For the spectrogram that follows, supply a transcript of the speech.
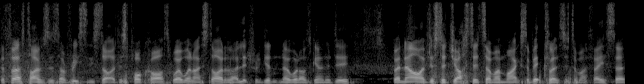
the first time since I've recently started this podcast where when I started, I literally didn't know what I was going to do. But now I've just adjusted so my mic's a bit closer to my face. So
